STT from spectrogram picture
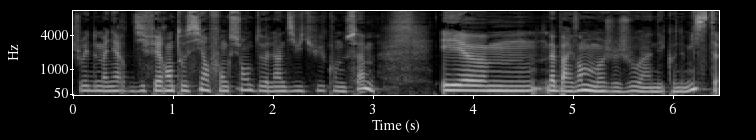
joué de manière différente aussi en fonction de l'individu qu'on nous sommes. Et euh, bah, par exemple, moi, je joue un économiste,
